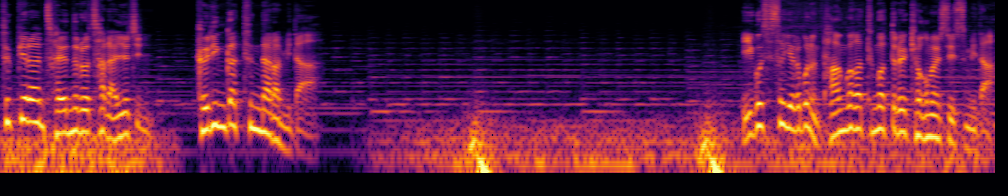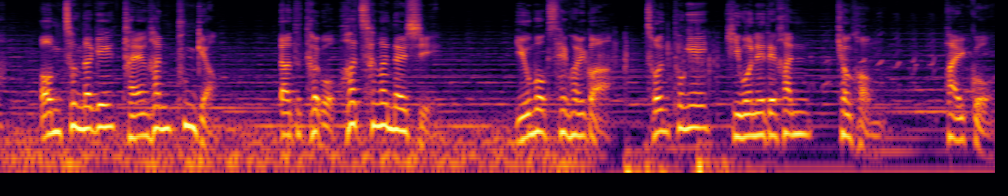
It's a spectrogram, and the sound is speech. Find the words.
특별한 자연으로 잘 알려진 그림 같은 나라입니다. 이곳에서 여러분은 다음과 같은 것들을 경험할 수 있습니다. 엄청나게 다양한 풍경, 따뜻하고 화창한 날씨, 유목 생활과 전통의 기원에 대한 경험, 밝고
